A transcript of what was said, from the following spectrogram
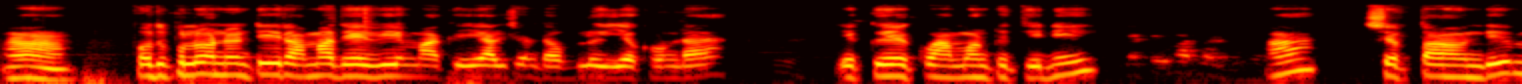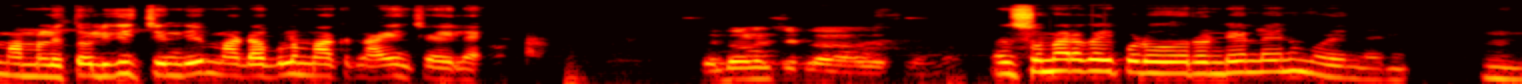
ఆ, పొదుపులో నుండి రమాదేవి మాకు ఇవ్వాల్సిన డబ్బులు ఇవ్వకుండా ఎక్కువ ఎక్కువ అమౌంట్ తిని ఆ, చెప్తా ఉంది. మమ్మల్ని తొలగించింది. మా డబ్బులు మాకు న్యాయం చేయలే. సుమారుగా ఇప్పుడు రెండేళ్ళైనా మూడేళ్ళైనా. ఉమ్.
